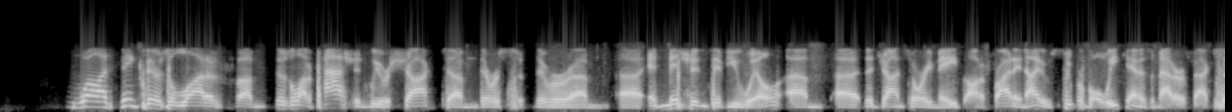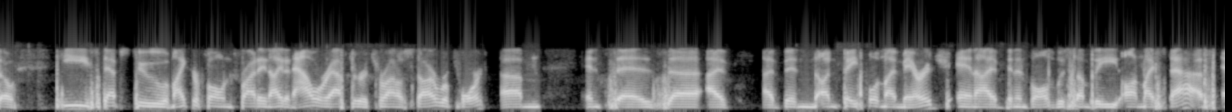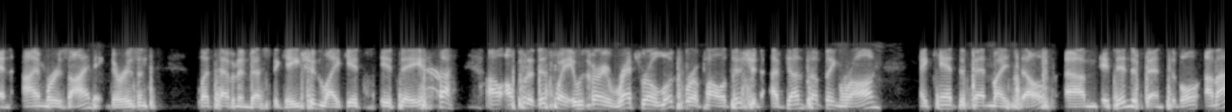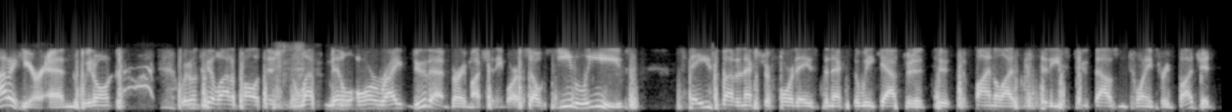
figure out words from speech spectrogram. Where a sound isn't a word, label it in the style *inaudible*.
Well, I think there's a lot of um, there's a lot of passion. We were shocked. Um, there was there were um, uh, admissions, if you will, um, uh, that John Tory made on a Friday night. It was Super Bowl weekend, as a matter of fact. So he steps to a microphone Friday night, an hour after a Toronto Star report, um, and says, uh, "I've I've been unfaithful in my marriage, and I've been involved with somebody on my staff, and I'm resigning. There isn't. Let's have an investigation. Like it's it's a. *laughs* I'll, I'll put it this way: it was a very retro look for a politician. I've done something wrong. I can't defend myself. Um, it's indefensible. I'm out of here, and we don't *laughs* we don't see a lot of politicians, left, middle, or right, do that very much anymore. So he leaves, stays about an extra four days the next the week after to, to, to finalize the city's 2023 budget.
